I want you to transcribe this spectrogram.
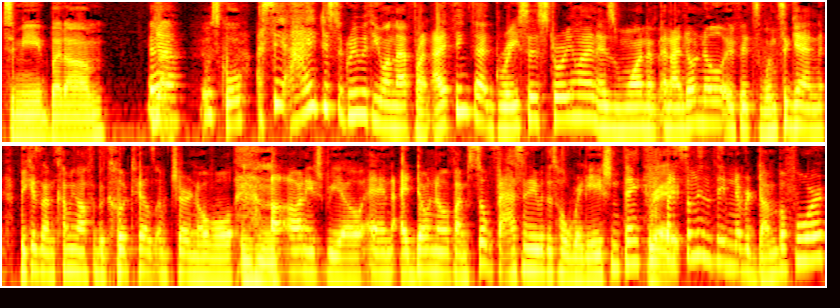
to me, but um, Yeah. it was cool. See, I disagree with you on that front. I think that Grace's storyline is one of, and I don't know if it's once again because I'm coming off of the coattails of Chernobyl Mm-hmm. uh, on HBO, and I don't know if I'm so fascinated with this whole radiation thing. Right. But it's something that they've never done before,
